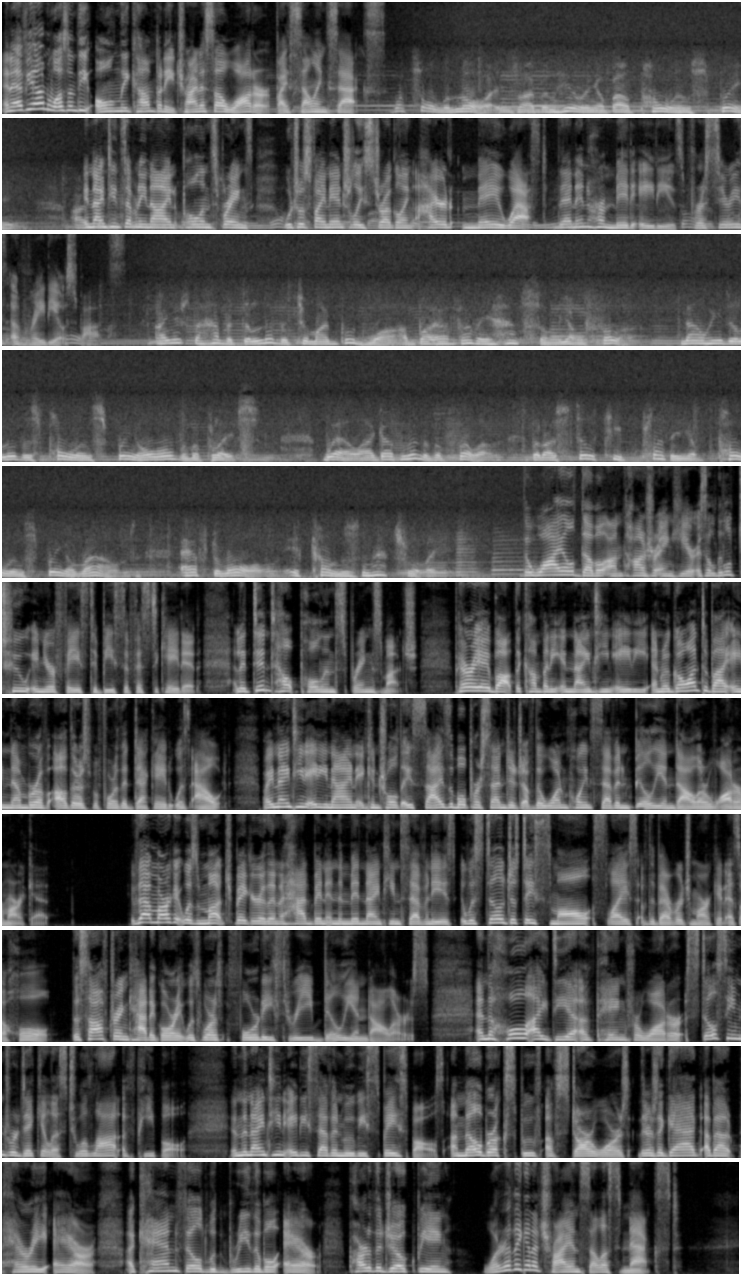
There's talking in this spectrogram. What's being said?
And Evian wasn't the only company trying to sell water by selling sex. What's all the noise I've been hearing about Poland Spring? In 1979, Poland Springs, which was financially struggling, hired Mae West, then in her mid 80s, for a series of radio spots. I used to have it delivered to my boudoir by a very handsome young fella. Now he delivers Poland Spring all over the place. Well, I got rid of the fella, but I still keep plenty of Poland Spring around. After all, it comes naturally. The wild double entendre here is a little too in your face to be sophisticated, and it didn't help Poland Springs much. Perrier bought the company in 1980 and would go on to buy a number of others before the decade was out. By 1989, it controlled a sizable percentage of the $1.7 billion water market. If that market was much bigger than it had been in the mid 1970s, it was still just a small slice of the beverage market as a whole. The soft drink category was worth $43 billion. And the whole idea of paying for water still seemed ridiculous to a lot of people. In the 1987 movie Spaceballs, a Mel Brooks spoof of Star Wars, there's a gag about Perri-Air, a can filled with breathable air. Part of the joke being, what are they going to try and sell us next?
